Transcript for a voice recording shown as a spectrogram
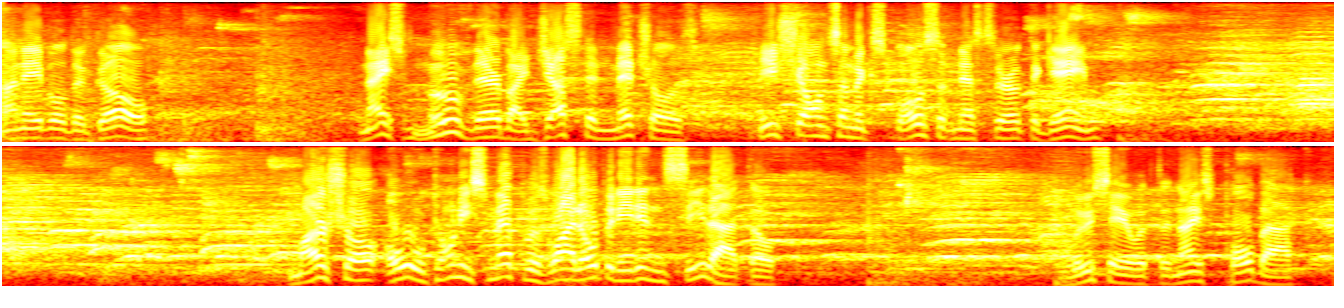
unable to go. Nice move there by Justin Mitchell. He's shown some explosiveness throughout the game. Marshall, oh, Tony Smith was wide open. He didn't see that though. Luce with the nice pullback.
